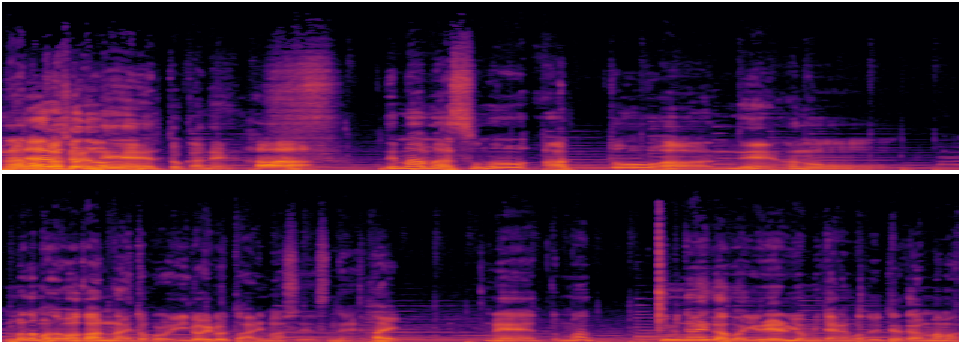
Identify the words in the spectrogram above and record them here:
なのかしらねとかね。はでまあまあその後はねあのまだまだ分かんないところいろいろとありましてですね。あはい。えーっとまあ君の笑顔が揺れるよみたいなこと言ってるからまあまあ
